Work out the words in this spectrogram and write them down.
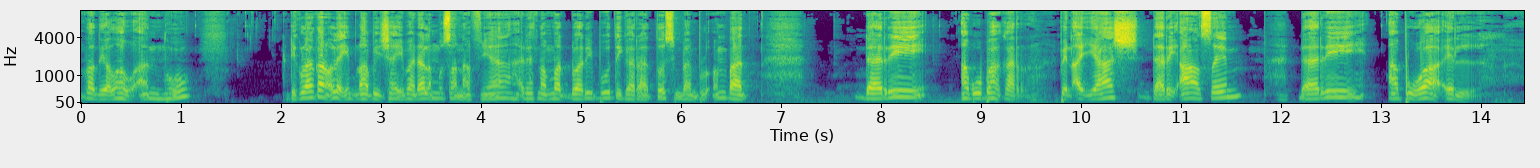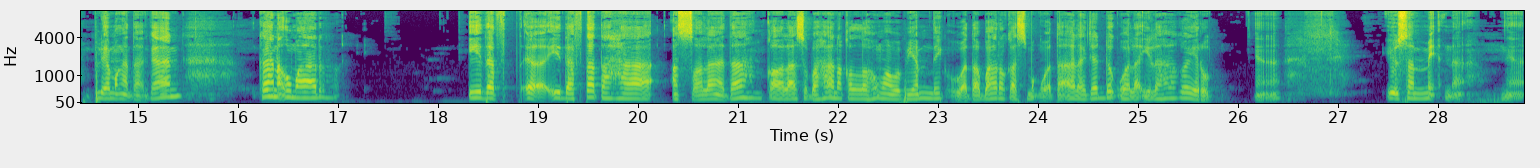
radhiyallahu anhu dikeluarkan oleh Ibnu Abi Syaibah dalam musannafnya hadis nomor 2394 dari Abu Bakar bin Ayyash dari Asim dari Abu Wa'il. Beliau mengatakan karena Umar idza eh, ftataha as-salata qala subhanakallahumma wa bihamdik wa tabaraka asmuk wa ta'ala jadduk wa la ilaha ghairuk ya yusammi'na. Ya.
